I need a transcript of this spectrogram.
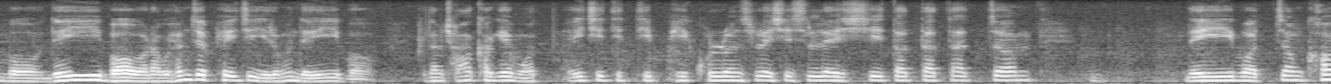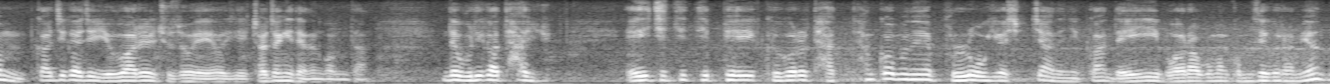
뭐 네이버라고 현재 페이지 이름은 네이버 그 다음에 정확하게 뭐 http 콜론 슬래시 슬래시 떴다따 점 네이버 .com까지가 이제 URL 주소예요. 이게 저장이 되는 겁니다. 근데 우리가 다 HTTP 그거를 다 한꺼번에 불러오기가 쉽지 않으니까 네이버라고만 검색을 하면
